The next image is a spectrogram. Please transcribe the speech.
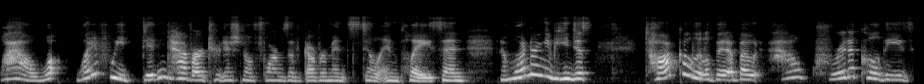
wow, what what if we didn't have our traditional forms of government still in place? And, and I'm wondering if you can just talk a little bit about how critical these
